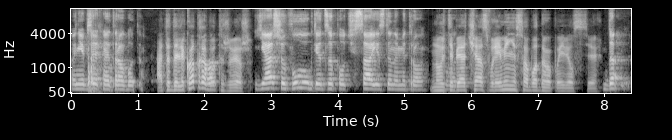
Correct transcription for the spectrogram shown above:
а не обязательно это работа. А ты далеко от работы живешь? Я живу где-то за полчаса езды на метро. Ну, у Вот. тебя час времени свободного появился теперь. Да.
